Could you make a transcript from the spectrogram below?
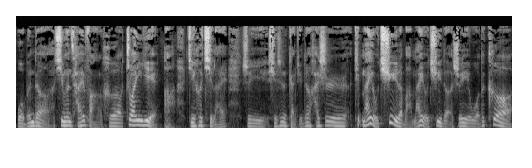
我们的新闻采访和专业啊结合起来，所以学生感觉到还是挺蛮有趣的吧，蛮有趣的。所以我的课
